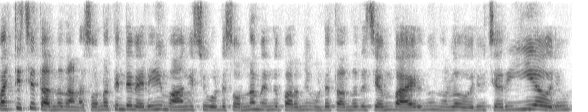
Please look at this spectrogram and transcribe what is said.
പറ്റിച്ച് തന്നതാണ്. സ്വർണത്തിന്റെ വിലയും വാങ്ങിച്ചുകൊണ്ട് സ്വർണം എന്ന് പറഞ്ഞുകൊണ്ട് തന്നത് ചെമ്പായിരുന്നു എന്നുള്ള ഒരു ചെറിയ ഒരു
